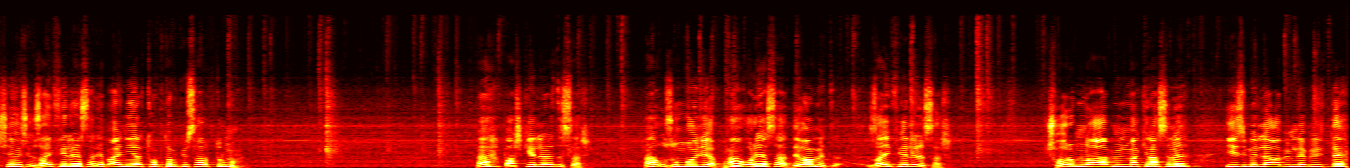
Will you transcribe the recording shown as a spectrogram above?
Çevir. Zayıf yerlere sar. Hep aynı yere top top gibi sarıp durma. Ha başka yerlere de sar. Ha uzun boylu yap. Ha oraya sar. Devam et. Zayıf yerlere sar. Çorumlu abimin makinasını İzmirli abimle birlikte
